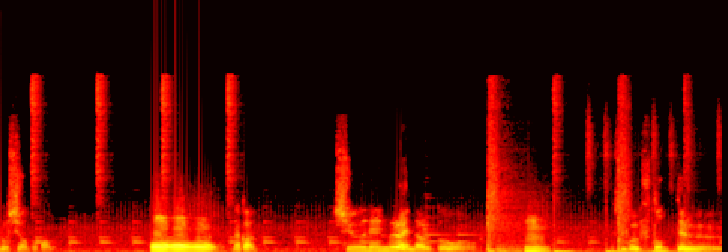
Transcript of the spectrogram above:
ロシアとかも。おうおうなんか、中年ぐらいになると、うん、すごい太ってる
